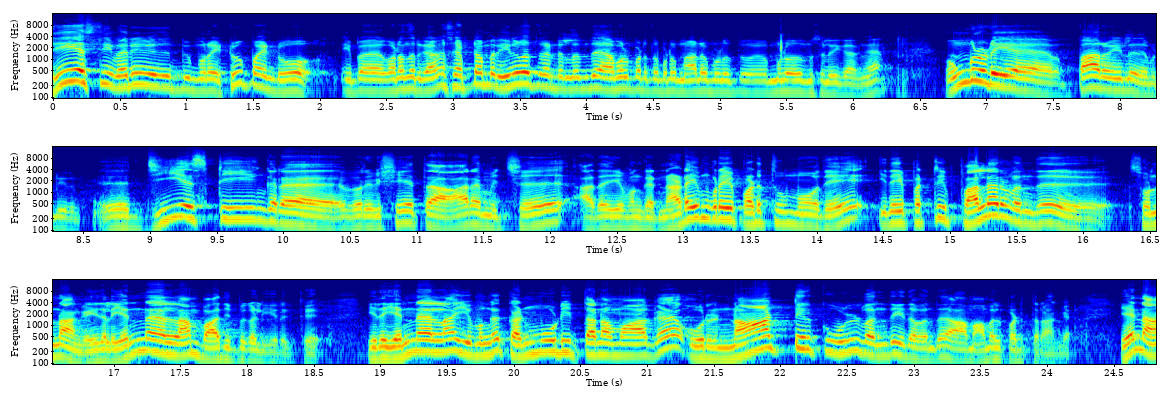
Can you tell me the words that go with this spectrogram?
ஜிஎஸ்டி வரி விதிப்பு முறை டூ பாயிண்ட் ஓ oh இப்போ கொண்டிருக்காங்க செப்டம்பர் இருபத்தி ரெண்டுலேருந்து அமல்படுத்தப்படும் நாடு முழுத்து முழுவதும் சொல்லியிருக்காங்க. உங்களுடைய பார்வையில் எப்படி இருக்கு? ஜிஎஸ்டிங்கிற ஒரு விஷயத்தை ஆரம்பித்து அதை இவங்க நடைமுறைப்படுத்தும் போதே இதை பற்றி பலர் வந்து சொன்னாங்க. இதில் என்னெல்லாம் பாதிப்புகள் இருக்குது இதை என்னெல்லாம் இவங்க கண்மூடித்தனமாக ஒரு நாட்டிற்கு உள் வந்து இதை வந்து அமல்படுத்துகிறாங்க ஏன்னா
